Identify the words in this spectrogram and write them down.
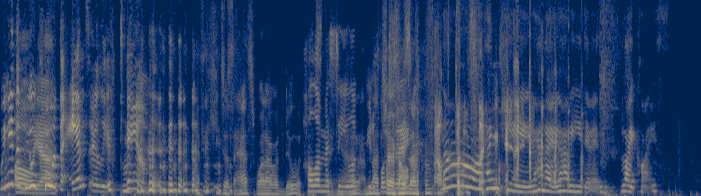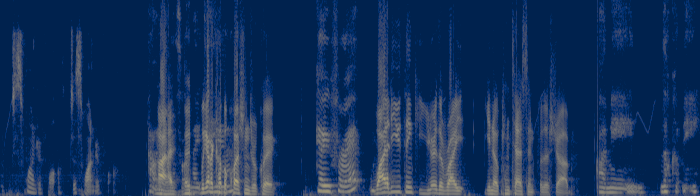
We need the Oh, poop yeah. with the ants earlier. Damn. I think he just asked what I would do with. Hello, this Misty, thing. you look I'm beautiful not sure if he's today. ever felt No, this thing. thank you. Hello, how are you doing? Likewise. Just wonderful. Just wonderful. Oh, All yeah, right, that's what I like we got a couple hear. questions real quick. Go for it. Why do you think you're the right, you know, contestant for this job? I mean, look at me.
